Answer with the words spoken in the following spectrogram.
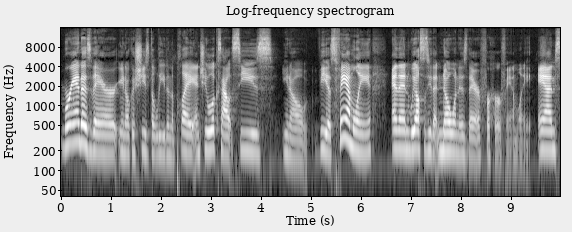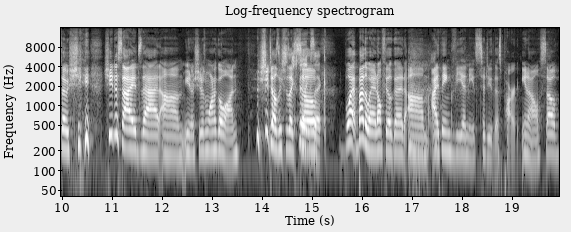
Miranda's there, you know, because she's the lead in the play, and she looks out, sees, you know, Via's family, and then we also see that no one is there for her family, and so she she decides that, um, you know, she doesn't want to go on. she tells me she's like, feeling so, sick. but by the way, I don't feel good. Um, I think Via needs to do this part, you know, so.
